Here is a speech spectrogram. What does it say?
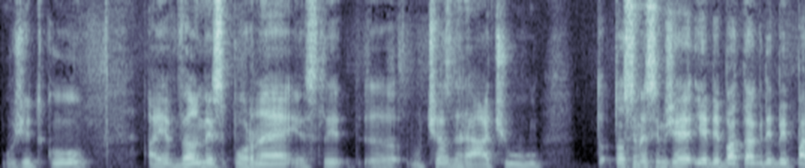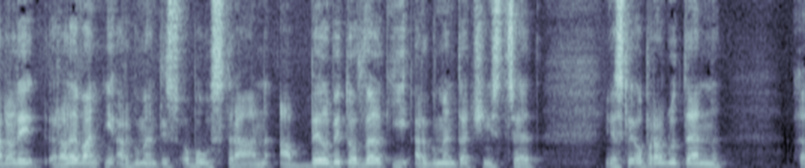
užitku a je velmi sporné, jestli účast hráčů to, to si myslím, že je debata, kde by padaly relevantní argumenty z obou stran a byl by to velký argumentační střed, jestli opravdu ten uh,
